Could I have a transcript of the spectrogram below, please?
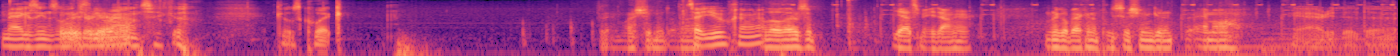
magazine's only Where's the 30 ammo? rounds. It go, goes quick. Damn, I shouldn't have done Is that. you coming up? Although there's a. Yeah, it's me down here. I'm gonna go back in the police station and get ammo. Yeah, I already did that.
